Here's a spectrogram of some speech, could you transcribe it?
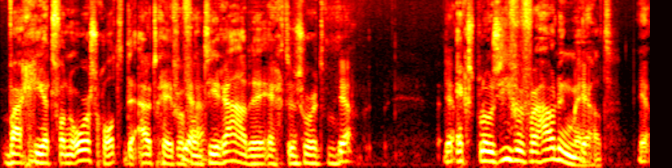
Waar Geert van Oorschot, de uitgever van Tirade... echt een soort explosieve verhouding mee had. Ja.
